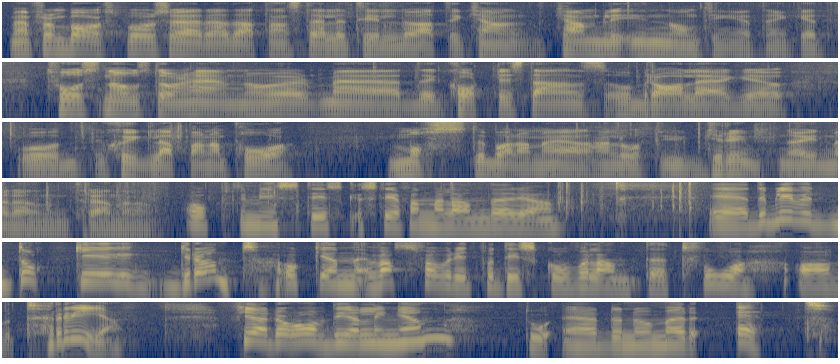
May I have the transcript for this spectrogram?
Men från bakspår så är jag rädd att han ställer till det och att det kan, kan bli någonting helt enkelt. Två Snowstorm Hanover med kort distans och bra läge och, och skygglapparna på. Måste bara med. Han låter ju grymt nöjd med den tränaren. Optimistisk Stefan Melander, ja. Eh, Det blev dock eh, grönt och en vass favorit på Disco Volante, två av tre. Fjärde avdelningen, då är det nummer ett.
